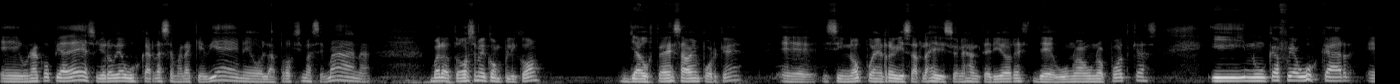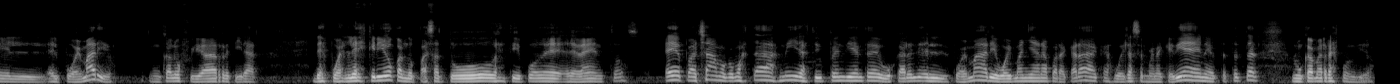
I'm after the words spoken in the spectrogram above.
eh, una copia de eso? Yo lo voy a buscar la semana que viene o la próxima semana. Bueno, todo se me complicó. Ya ustedes saben por qué. Eh, y si no, pueden revisar las ediciones anteriores de Uno a Uno Podcast. Y nunca fui a buscar el, el poemario, nunca lo fui a retirar. Después le escribo cuando pasa todo este tipo de, eventos. Eh, Pachamo, ¿cómo estás? Mira, estoy pendiente de buscar el, poemario. Voy mañana para Caracas, voy la semana que viene, tal, tal, tal. Nunca me respondió.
